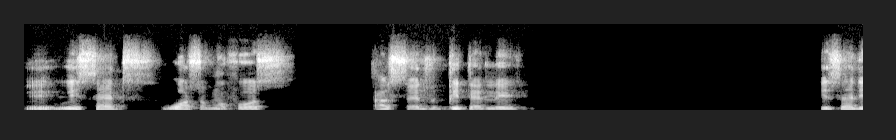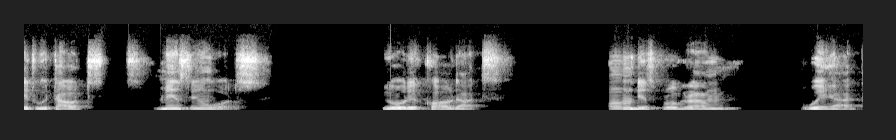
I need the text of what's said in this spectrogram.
we said what some of us have said repeatedly he said it without mincing words. You recall that on this program, we had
